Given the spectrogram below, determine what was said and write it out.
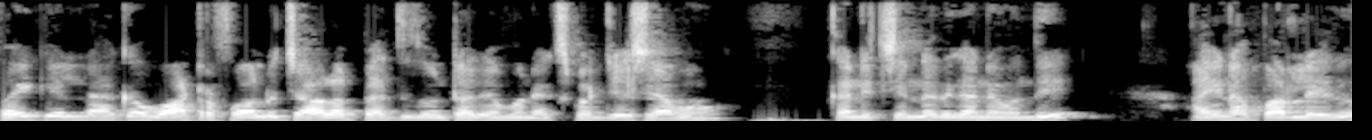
పైకి వెళ్ళినాక వాటర్ ఫాల్ చాలా పెద్దది ఉంటుందేమో అని ఎక్స్పెక్ట్ చేశాము. కానీ చిన్నదిగానే ఉంది. అయినా పర్లేదు.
